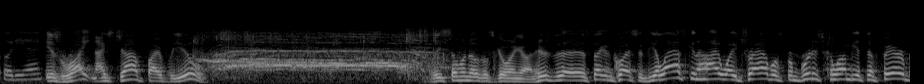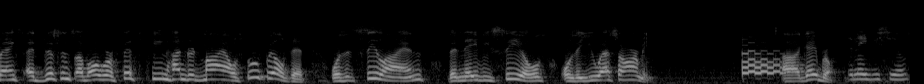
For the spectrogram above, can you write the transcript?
Kodiak. Is right. Nice job. Five for you. At least someone knows what's going on. Here's the second question. The Alaskan Highway travels from British Columbia to Fairbanks a distance of over 1,500 miles. Who built it? Was it Sea Lions, the Navy SEALs, or the U.S. Army? Uh, Gabriel. The Navy SEALs.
